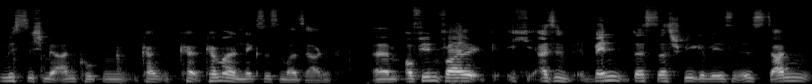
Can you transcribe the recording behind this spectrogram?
müsste ich mir angucken. Kann, kann, können wir nächstes Mal sagen. Ähm, auf jeden Fall, ich, also wenn das das Spiel gewesen ist, dann,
